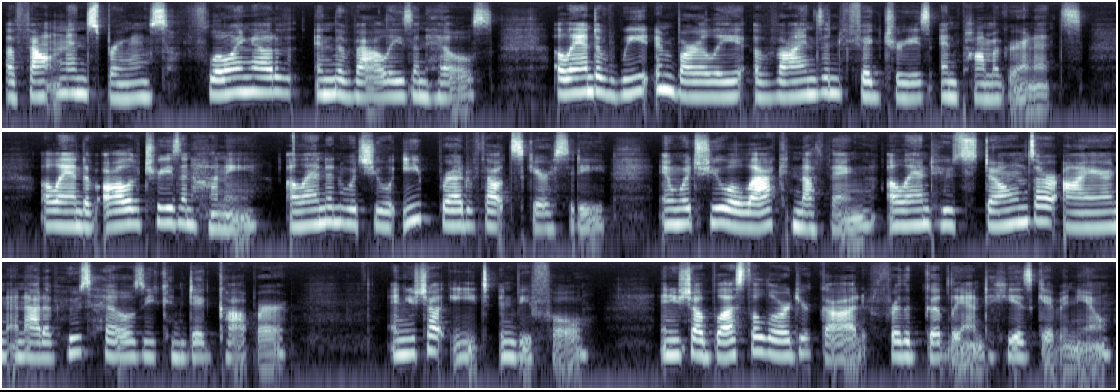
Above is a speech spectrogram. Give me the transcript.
of fountain and springs, flowing out of, in the valleys and hills, a land of wheat and barley, of vines and fig trees and pomegranates, a land of olive trees and honey, a land in which you will eat bread without scarcity, in which you will lack nothing, a land whose stones are iron, and out of whose hills you can dig copper. And you shall eat and be full, and you shall bless the Lord your God for the good land he has given you.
